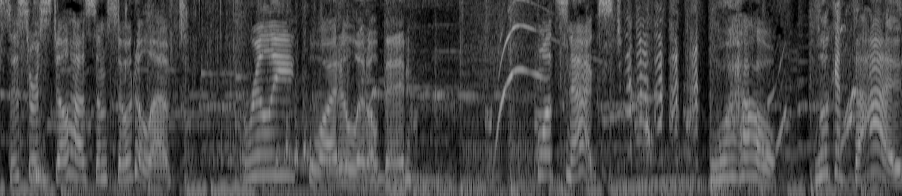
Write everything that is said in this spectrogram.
sister still has some soda left. Really, quite a little bit. What's next? Wow, look at that!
